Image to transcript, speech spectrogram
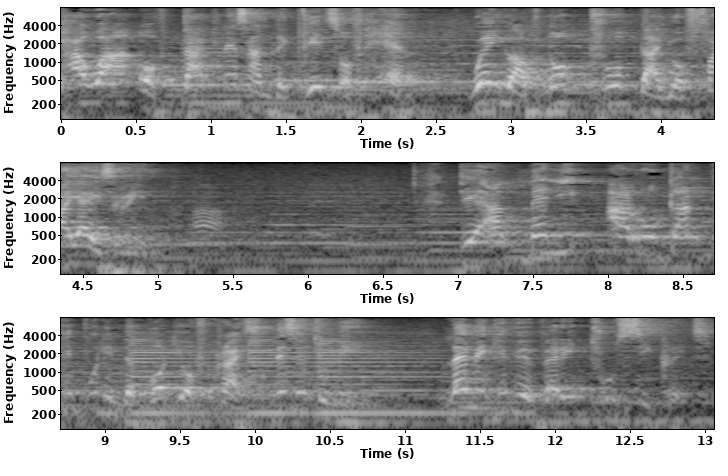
power of darkness and the gates of hell when you have not proved that your fire is real. There are many arrogant people in the body of Christ. Listen to me. Let me give you a very true secret.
